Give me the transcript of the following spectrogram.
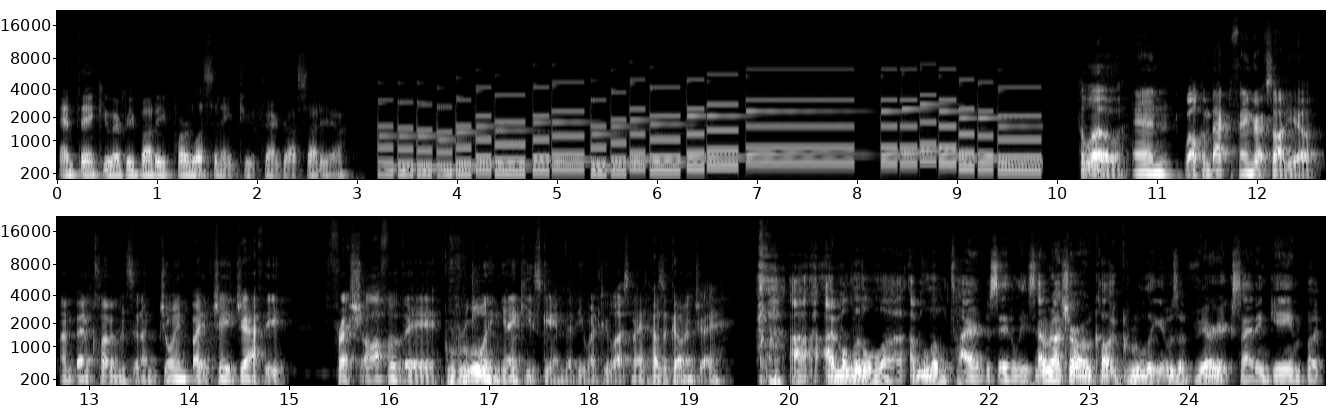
And thank you, everybody, for listening to Fangraphs Audio. Hello, and welcome back to Fangraphs Audio. I'm Ben Clemens, and I'm joined by Jay Jaffe, fresh off of a grueling Yankees game that he went to last night. How's it going, Jay? Uh, I'm a little, uh, I'm a little tired to say the least. I'm not sure I would call it grueling. It was a very exciting game, but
